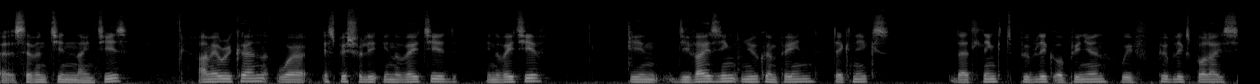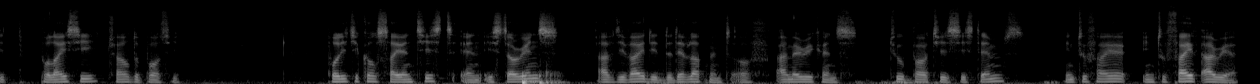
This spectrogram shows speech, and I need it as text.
uh, 1790s. Americans were especially innovative in devising new campaign techniques that linked public opinion with public policy, policy throughout the party. Political scientists and historians have divided the development of Americans' two-party systems into five, into five areas.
